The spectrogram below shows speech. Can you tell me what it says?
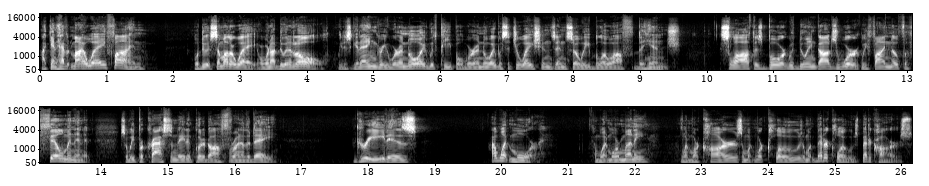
I can't have it my way, fine. We'll do it some other way, or we're not doing it at all. We just get angry. We're annoyed with people. We're annoyed with situations, and so we blow off the hinge. Sloth is bored with doing God's work. We find no fulfillment in it, so we procrastinate and put it off for another day. Greed is, I want more. I want more money. I want more cars. I want more clothes. I want better clothes, better cars.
